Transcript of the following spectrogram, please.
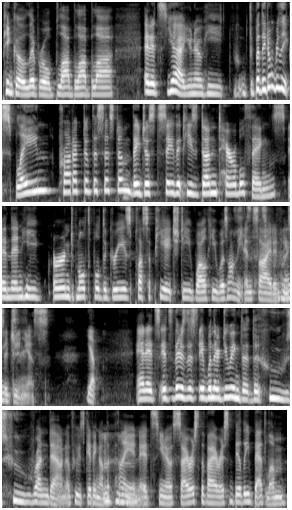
pinko liberal, blah blah blah. And it's yeah, you know he, but they don't really explain product of the system. They just say that he's done terrible things, and then he earned multiple degrees plus a PhD while he was on the inside, and he's a genius Yep. and it's it's there's this it, when they're doing the the who's who rundown of who's getting on the Mm-hmm. plane it's you know cyrus the virus billy bedlam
